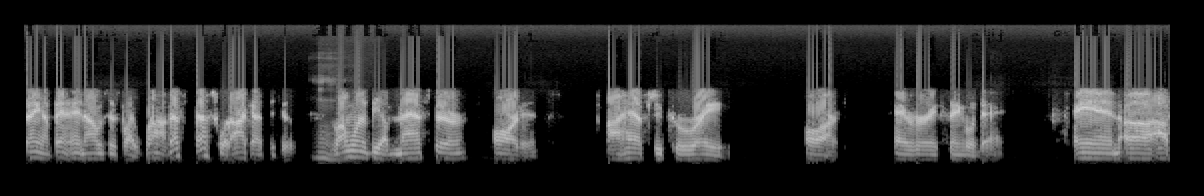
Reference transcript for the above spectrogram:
bam, bam. And I was just like, wow, that's that's what I got to do. Mm. If I want to be a master artist, I have to create art every single day. And uh, I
